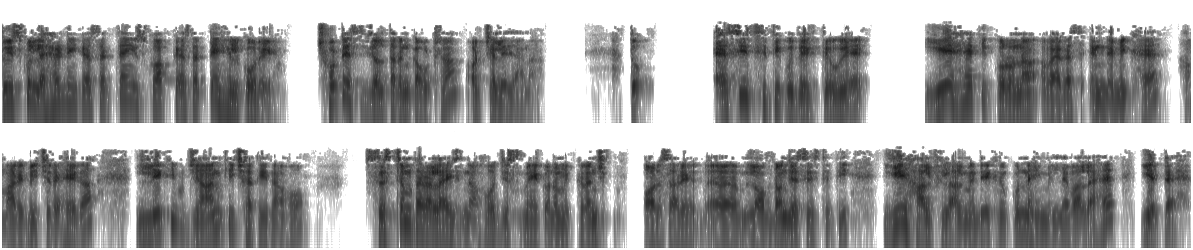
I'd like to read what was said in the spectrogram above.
तो इसको लहर नहीं कह सकते हैं, इसको आप कह सकते हैं हिलकोरे। छोटे से जल तरंग का उठना और चले जाना। ऐसी स्थिति को देखते हुए ये है कि कोरोना वायरस एंडेमिक है, हमारे बीच रहेगा, लेकिन जान की क्षति ना हो सिस्टम पैरालाइज ना हो, जिसमें इकोनॉमिक क्रंच और सारे लॉकडाउन जैसी स्थिति, ये हाल फ़िलहाल में देखने को नहीं मिलने वाला है, ये तय है।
